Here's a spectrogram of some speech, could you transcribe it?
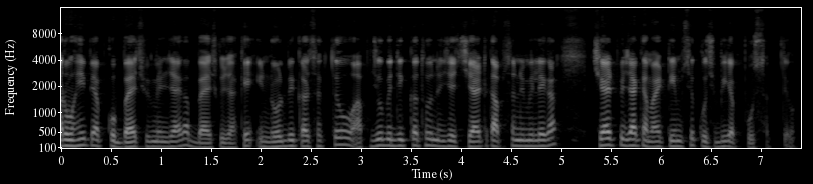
और वहीं पर आपको बैच भी मिल जाएगा, बैच को जाके इनरोल भी कर सकते हो, आप जो भी दिक्कत हो नीचे चैट का ऑप्शन भी मिलेगा, चैट पर जाकर हमारी टीम से कुछ भी आप पूछ सकते हो।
